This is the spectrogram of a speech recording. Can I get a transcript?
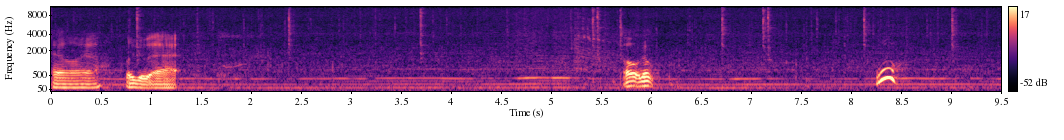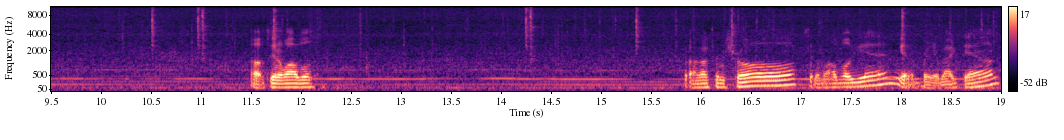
Hell yeah, look at that. Oh, no. Woo! Oh, it's gonna wobble. Throttle control, it's gonna wobble again, gotta bring it back down.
